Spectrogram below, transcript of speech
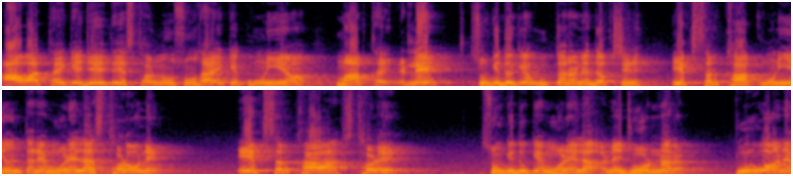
આ વાત થાય કે જે તે સ્થળનું શું થાય? કે કોણીય માપ થાય. એટલે શું કીધું કે ઉત્તર અને દક્ષિણ એક સરખા કોણીય અંતરે મળેલા સ્થળોને, એક સરખા સ્થળે શું કીધું કે મળેલા અને જોડનારા, પૂર્વ અને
